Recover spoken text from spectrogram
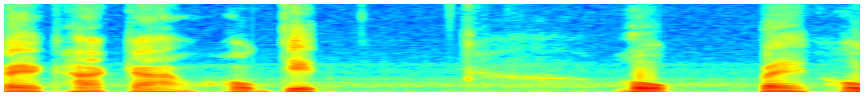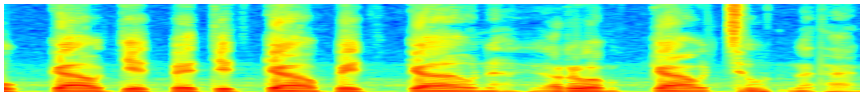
8 5 9 6 7 6 8 6 9 7 8 7 9 8 9นะรวม 9 ชุดนะท่าน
